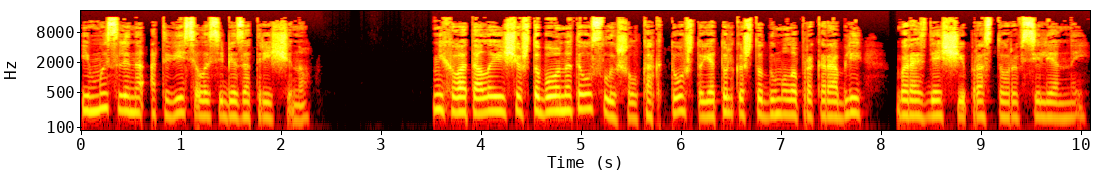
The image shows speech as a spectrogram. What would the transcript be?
и мысленно отвесила себе за трещину — не хватало еще, чтобы он это услышал, как то, что я только что думала про корабли, бороздящие просторы Вселенной.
